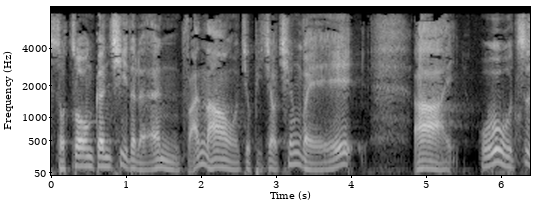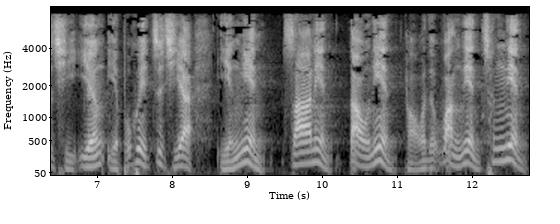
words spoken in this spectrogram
说中根气的人，烦恼就比较轻微啊，无自起淫，也不会自起啊淫念、杀念、悼念啊，或者妄念、称念，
